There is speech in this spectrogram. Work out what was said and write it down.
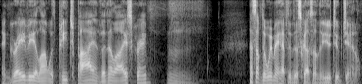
and gravy, along with peach pie and vanilla ice cream? Hmm. That's something we may have to discuss on the YouTube channel.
